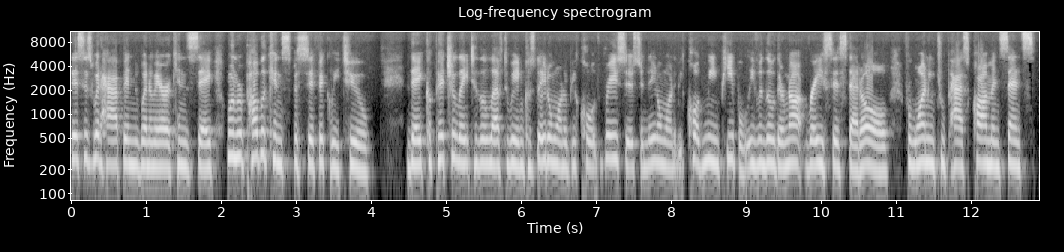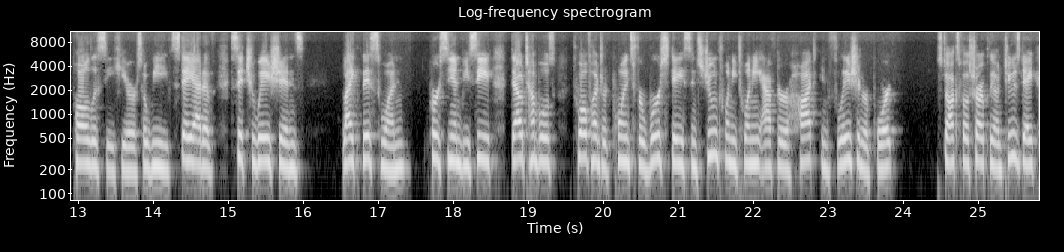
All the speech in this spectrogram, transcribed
This is what happens when Americans say, when Republicans specifically, too, they capitulate to the left wing because they don't want to be called racist and they don't want to be called mean people, even though they're not racist at all for wanting to pass common sense policy here. So we stay out of situations like this one Per CNBC, Dow tumbles 1,200 points for worst day since June 2020 after a hot inflation report. Stocks fell sharply on Tuesday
